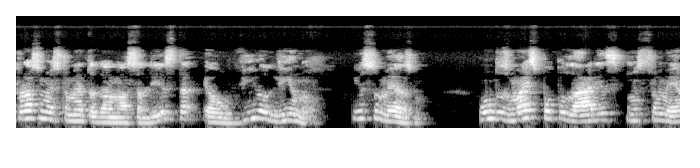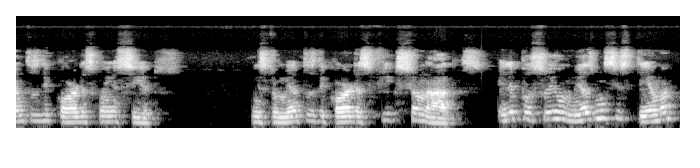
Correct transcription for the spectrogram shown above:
Próximo instrumento da nossa lista é o violino. Isso mesmo, um dos mais populares instrumentos de cordas conhecidos. Instrumentos de cordas friccionadas. Ele possui o mesmo sistema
